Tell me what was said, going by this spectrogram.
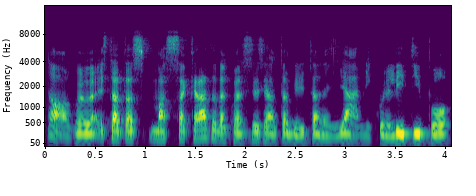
No, que- è stata massacrata da qualsiasi altra abilità negli anni, quelle lì tipo...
